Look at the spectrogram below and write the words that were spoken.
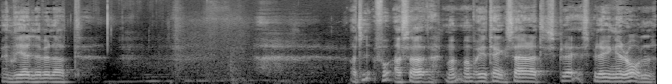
Men det gäller väl att... att få, alltså, man, man får ju tänka så här att det spelar, spelar ingen roll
